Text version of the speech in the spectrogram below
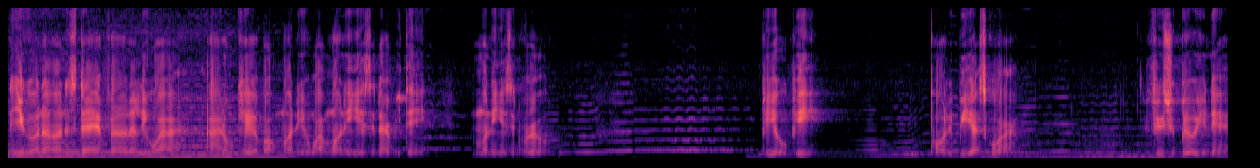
And you're gonna understand finally why I don't care about money and why money isn't everything. Money isn't real. P.O.P. Paulie B. Esquire. Future billionaire.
